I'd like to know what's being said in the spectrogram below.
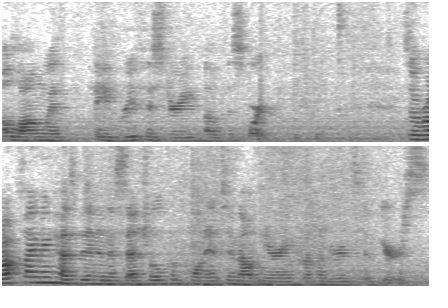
along with a brief history of the sport. So rock climbing has been an essential component to mountaineering for hundreds of years.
